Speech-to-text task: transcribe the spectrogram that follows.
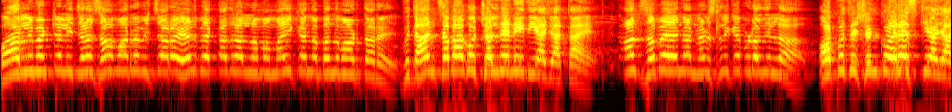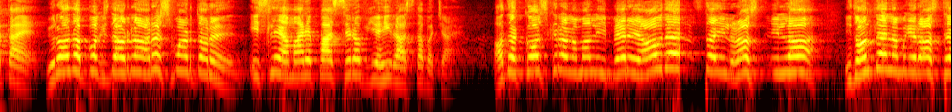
ಪಾರ್ಲಿಮೆಂಟ್ ಅಲ್ಲಿ ಜನಸಾಮಾನ್ಯರ ವಿಚಾರ ಹೇಳ್ಬೇಕಾದ್ರೆ ಅಲ್ಲಿ ನಮ್ಮ ಮೈಕ್ ಅನ್ನ ಬಂದ್ ಮಾಡ್ತಾರೆ विधानसभा को चलने नहीं दिया जाता है ವಿಧಾನಸಭೆಯನ್ನ ನಡೆಸಲಿಕ್ಕೆ ಬಿಡೋದಿಲ್ಲ ऑपोजिशन को अरेस्ट किया जाता है ವಿರೋಧ ಪಕ್ಷದವ್ರನ್ನ ಅರೆಸ್ಟ್ ಮಾಡ್ತಾರೆ इसलिए हमारे पास सिर्फ यही रास्ता बचा है ಅದಕ್ಕೋಸ್ಕರ ನಮ್ಮಲ್ಲಿ ಬೇರೆ ಯಾವುದೇ ರಸ್ತೆ ಇಲ್ಲ ರಾಸ್ತೆ ಇಲ್ಲ ಇದೊಂದೇ ನಮಗೆ ರಾಸ್ತೆ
